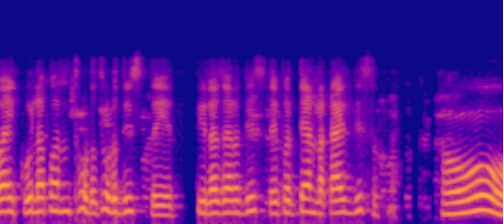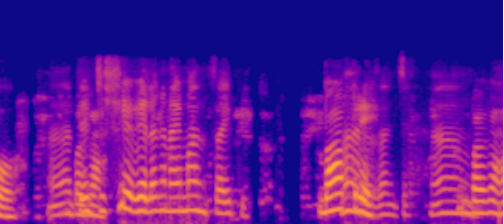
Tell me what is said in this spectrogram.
बायकोला पण थोडं थोडं दिसतंय. तिला जरा दिसतंय पण त्यांना काहीच दिसत नाही. हो. बघा. त्यांच्या शेवेला का नाही माणसं आहे ती. बापरे. महाराजांच्या हा. बघा.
